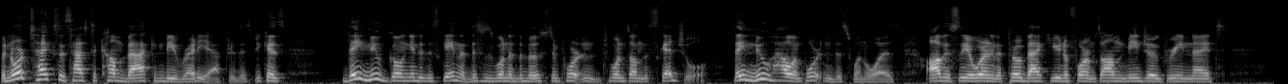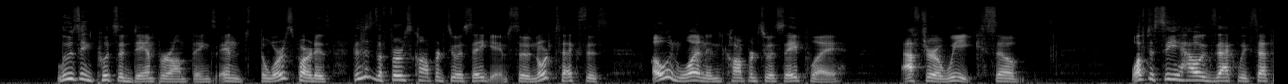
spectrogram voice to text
But North Texas has to come back and be ready after this because they knew going into this game that this is one of the most important ones on the schedule. They knew how important this one was. Obviously, you're wearing the throwback uniforms on Joe Greene Night. Losing puts a damper on things, and the worst part is this is the first Conference USA game. So North Texas 0 1 in Conference USA play after a week. So we'll have to see how exactly Seth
